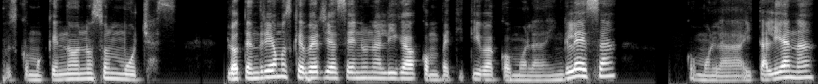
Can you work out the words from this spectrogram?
pues como que no, no son muchas. Lo tendríamos que ver ya sea en una liga competitiva como la inglesa como la italiana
